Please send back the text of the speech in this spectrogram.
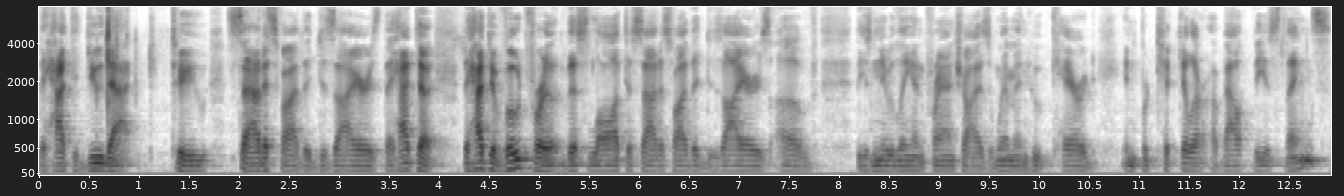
they had to do that to satisfy the desires. They had to they had to vote for this law to satisfy the desires of these newly enfranchised women who cared in particular about these things.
